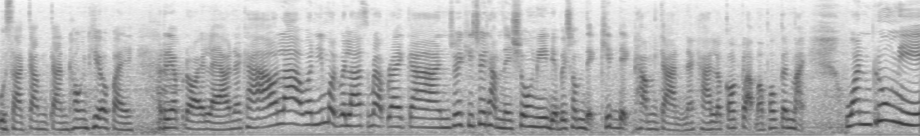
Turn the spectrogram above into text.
อุตสาหกรรมการท่องเที่ยวไปเรียบร้อยแล้วนะคะ เอาล่ะ วันนี้หมดเวลาสำหรับรายการช่วยคิดช่วยทำในช่วงนี้ เดี๋ยวไปชมเด็กคิดเด็กทำกันนะคะ แล้วก็กลับมาพบกันใหม่ วันพรุ่งนี้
